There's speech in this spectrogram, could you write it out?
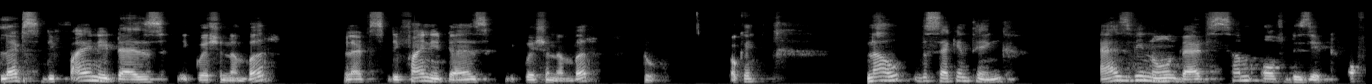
let's define it as equation number. Let's define it as equation number two. Okay. Now, the second thing, as we know that sum of digit of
